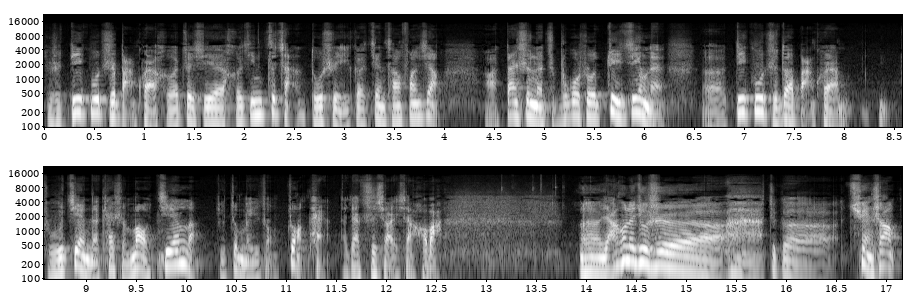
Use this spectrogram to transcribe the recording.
就是低估值板块和这些核心资产都是一个建仓方向啊，但是呢，只不过说最近呢，呃低估值的板块逐渐的开始冒尖了，就这么一种状态，大家知晓一下好吧？嗯，然后呢，就是啊，这个券商，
